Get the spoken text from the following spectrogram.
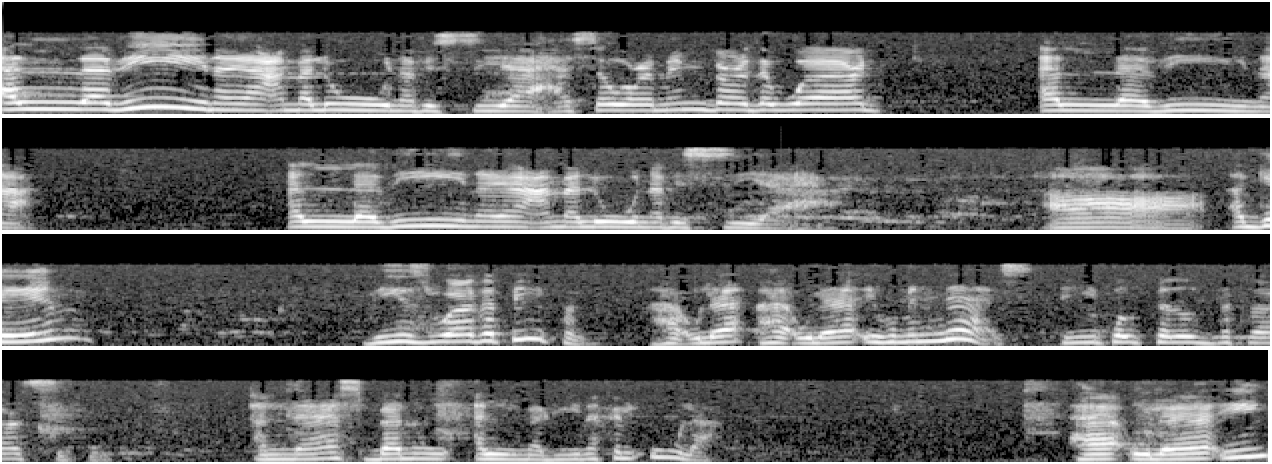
الذين يعملون في السياحة. So remember the word الذين الذين يعملون في السياحة. Ah, again these were the people. هؤلاء هؤلاء هم الناس. People built the first city. الناس بنوا المدينة الأولى هؤلاء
